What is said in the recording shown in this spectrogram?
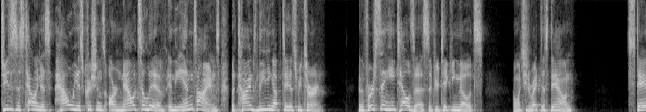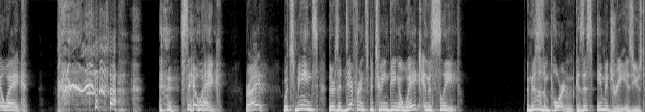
Jesus is telling us how we as Christians are now to live in the end times, the times leading up to his return. And the first thing he tells us, if you're taking notes, I want you to write this down. Stay awake. Stay awake, right? Which means there's a difference between being awake and asleep. And this is important because this imagery is used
